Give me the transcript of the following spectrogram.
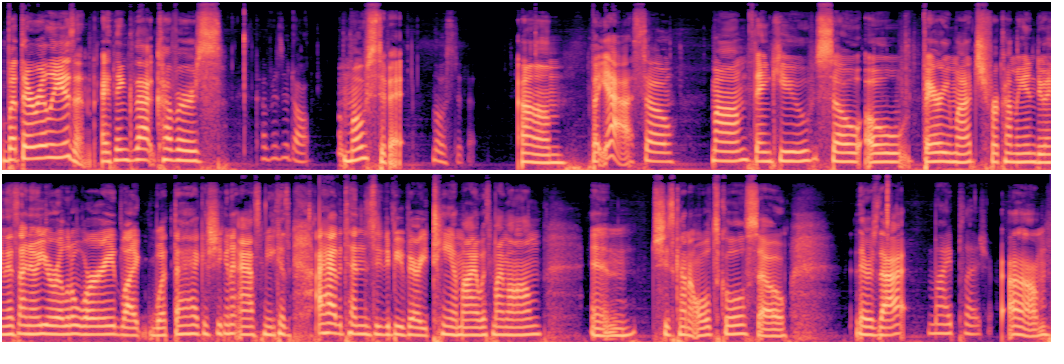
but there really isn't. I think that covers Covers it all. most of it. Most of it. Um, but yeah, so mom, thank you so oh very much for coming and doing this. I know you were a little worried, like what the heck is she going to ask me? Because I have a tendency to be very TMI with my mom, and she's kind of old school. So there's that. My pleasure. Um,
